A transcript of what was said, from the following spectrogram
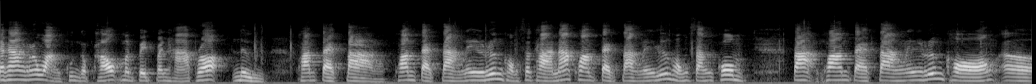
นะคะระหว่างคุณกับเขามันเป็นปัญหาเพราะ 1. ความแตกต่าง ความแตกต่างในเรื่องของสถานะความแตกต่างในเรื่องของสังคม ตะความแตกต่างในเรื่องของออ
